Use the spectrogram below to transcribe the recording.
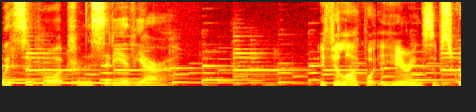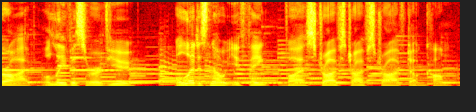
with support from the City of Yarra. If you like what you're hearing, subscribe or leave us a review, or let us know what you think via strivestrivestrive.com.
